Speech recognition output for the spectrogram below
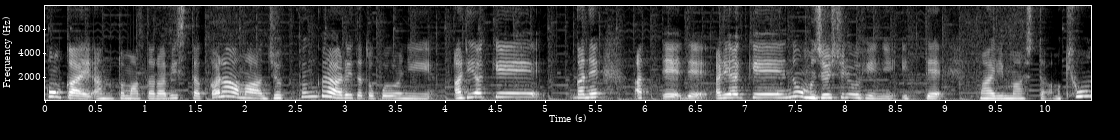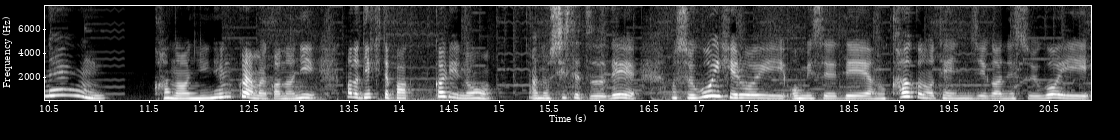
今回あの泊まったラビスタから、まあ、10分ぐらい歩いたところに有明がねあってで有明の無印良品に行ってまいりました、まあ、去年かな？2年くらい前かな？にまだできたばっかりのあの施設ですごい広いお店であの家具の展示がねすごい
